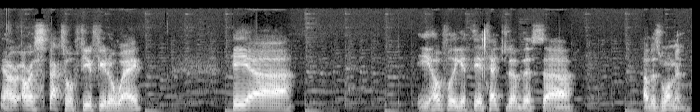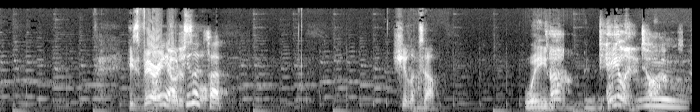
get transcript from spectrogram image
you know a respectful few feet away he uh he hopefully gets the attention of this uh of this woman He's very oh yeah, noticeable. she looks up. She looks up. Wait, a Ah. minute. Kalen talked.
